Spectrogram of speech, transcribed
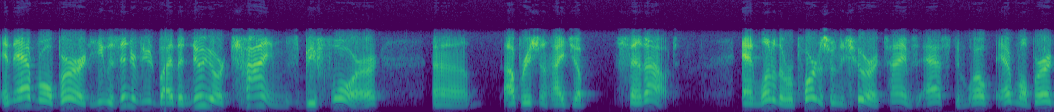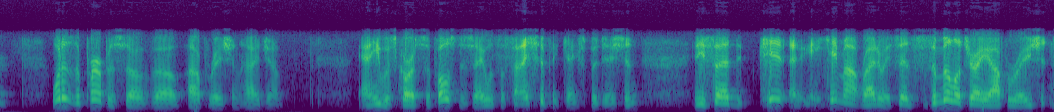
and Admiral Byrd, he was interviewed by the New York Times before uh, Operation High Jump sent out. And one of the reporters from the New York Times asked him, Well, Admiral Byrd, what is the purpose of uh, Operation High Jump? And he was, of course, supposed to say it was a scientific expedition. And he said, he came out right away. He said, It's a military operation.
